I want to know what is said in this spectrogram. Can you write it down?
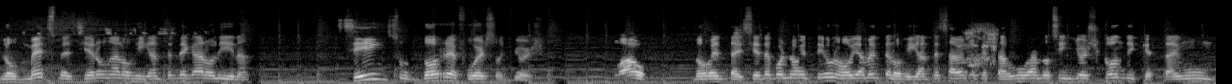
Los Mets vencieron a los Gigantes de Carolina sin sus dos refuerzos, George. wow 97 por 91. Obviamente, los Gigantes sabemos que están jugando sin George Condit, que está en un.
